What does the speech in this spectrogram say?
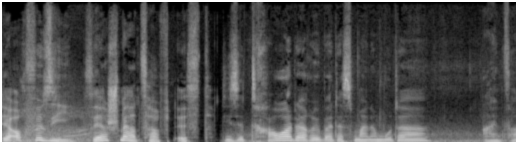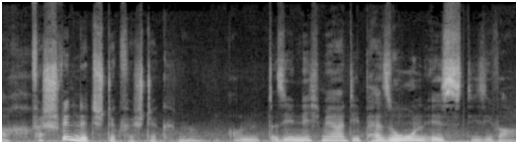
der auch für sie sehr schmerzhaft ist. Diese Trauer darüber, dass meine Mutter einfach verschwindet Stück für Stück ne? und sie nicht mehr die Person ist, die sie war.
